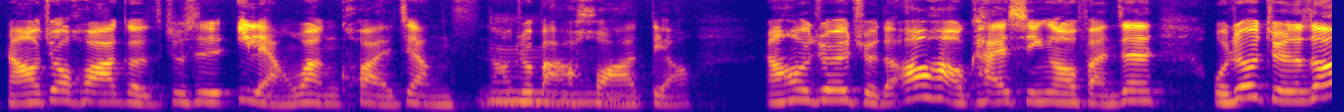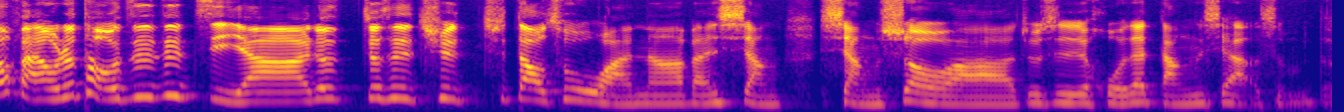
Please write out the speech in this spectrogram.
然后就花个就是一两万块这样子，然后就把它花掉，嗯、然后就会觉得哦，好开心哦，反正我就觉得说，反正我就投资自己啊，就就是去去到处玩啊，反正享享受啊，就是活在当下什么的。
